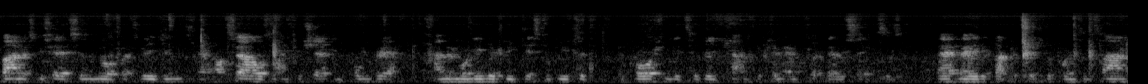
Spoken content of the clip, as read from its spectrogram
Fire Rescue Service in the North West region, uh, ourselves, Lancashire and Cumbria, and the money would be distributed proportionally to the counties that can inflict those services uh, made at that particular point in time.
